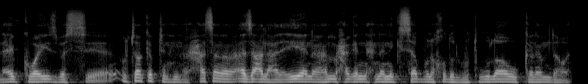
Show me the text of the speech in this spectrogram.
لعيب كويس بس آه، قلت له يا كابتن حسن أنا ازعل على إيه أنا اهم حاجة ان إحنا نكسب وناخد البطولة والكلام دوت.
